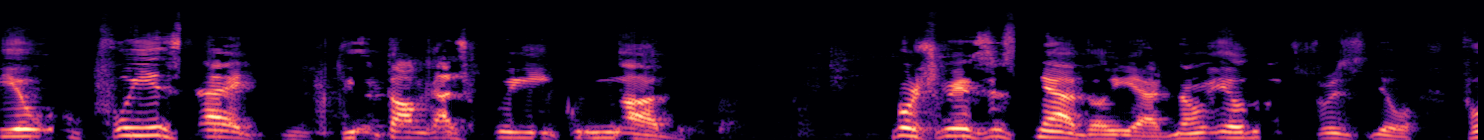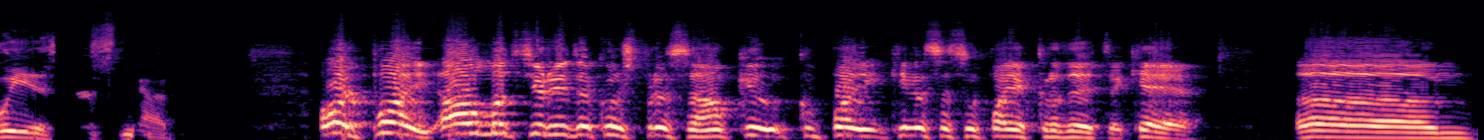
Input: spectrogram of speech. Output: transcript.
eu que fui aceito, tinha tal gajo que foi condenado. Depois foi assassinado, aliás. Não, ele não se suicidou, foi assassinado. Olha, pai, há uma teoria da conspiração que, que o pai, que não sei se o pai acredita, que é. ahm,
